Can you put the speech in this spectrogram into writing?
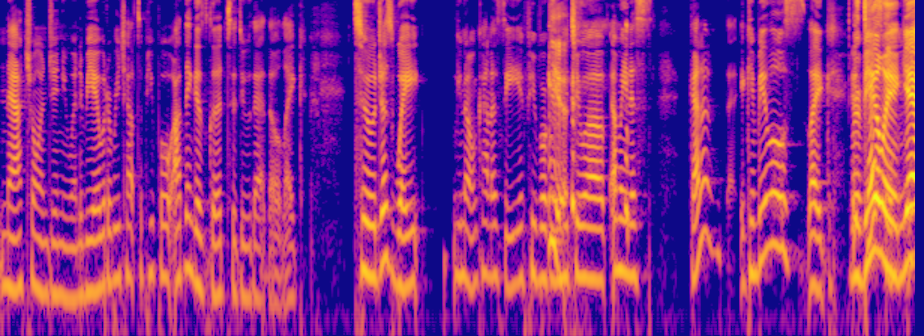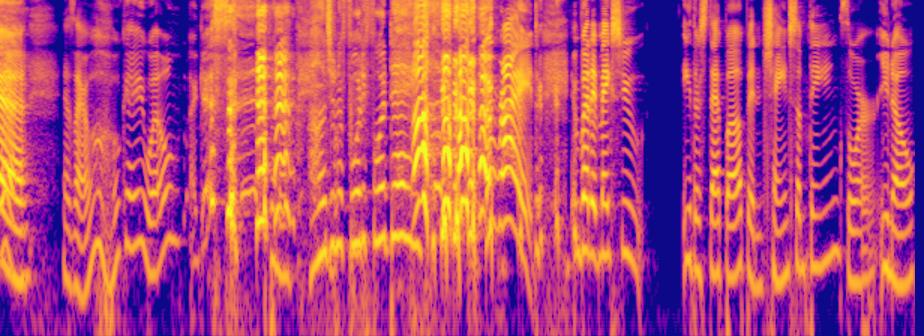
natural and genuine to be able to reach out to people. I think it's good to do that though, like to just wait, you know, kind of see if people can Yeah. hit you up. I mean, it's kind of it can be a little like It's revealing, testing. yeah. It's like, oh, okay, well, I guess. 144 days. right. But it makes you either step up and change some things or, you know,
